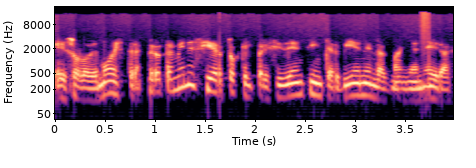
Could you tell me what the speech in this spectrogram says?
eso lo demuestra. Pero también es cierto que el presidente interviene en las mañaneras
